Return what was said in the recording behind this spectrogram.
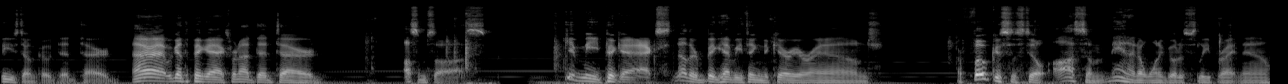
Please don't go dead tired. Alright, we got the pickaxe. We're not dead tired. Awesome sauce. Give me pickaxe. Another big heavy thing to carry around. Our focus is still awesome. Man, I don't want to go to sleep right now.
